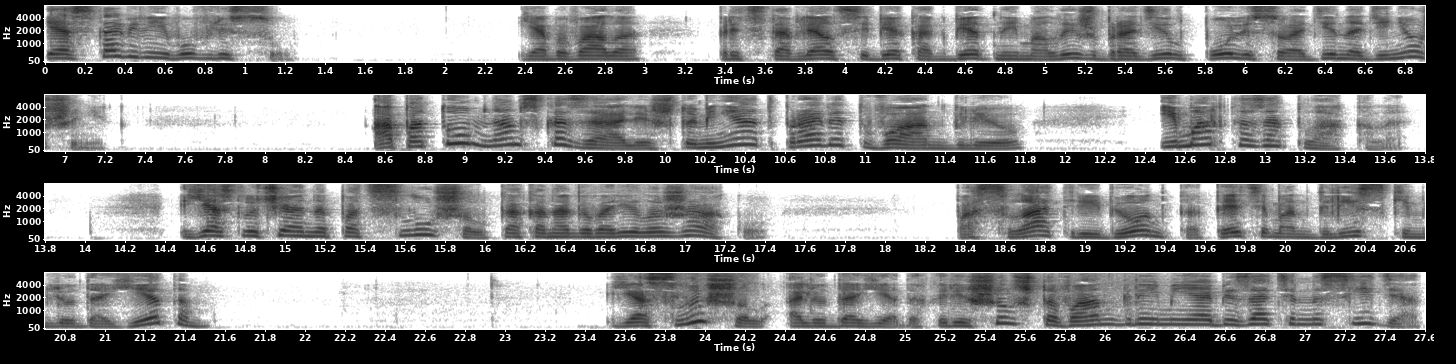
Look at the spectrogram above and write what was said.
и оставили его в лесу. Я, бывало, представлял себе, как бедный малыш бродил по лесу один-одинешенек. А потом нам сказали, что меня отправят в Англию, и Марта заплакала. Я случайно подслушал, как она говорила Жаку. «Послать ребенка к этим английским людоедам?» Я слышал о людоедах и решил, что в Англии меня обязательно съедят.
